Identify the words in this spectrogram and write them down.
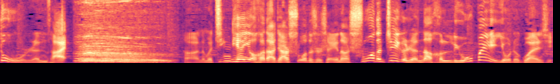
妒人才啊！那么今天要和大家说的是谁呢？说的这个人呢，和刘备有着关系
